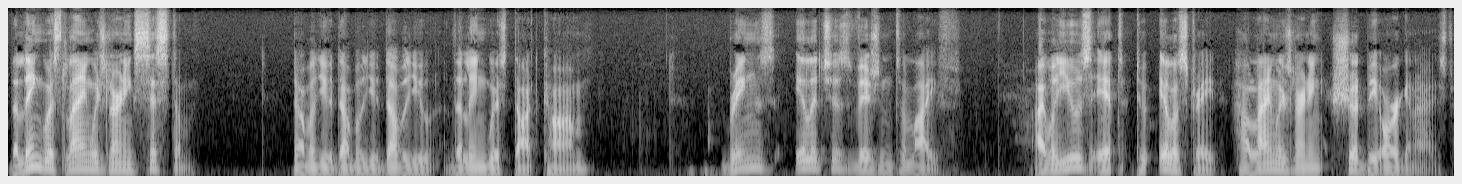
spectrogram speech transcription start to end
The Linguist Language Learning System, www.thelinguist.com, brings Illich's vision to life. I will use it to illustrate how language learning should be organized.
